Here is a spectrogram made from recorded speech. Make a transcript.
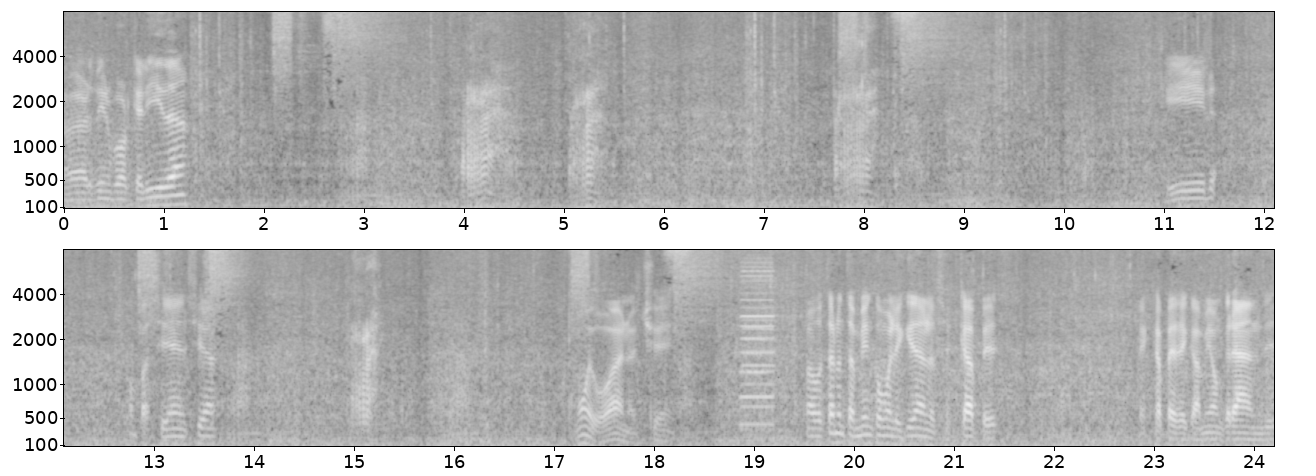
A ver, Dinbor querida. Muy bueno, che. Me gustaron también cómo le quedan los escapes. Escapes de camión grande.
